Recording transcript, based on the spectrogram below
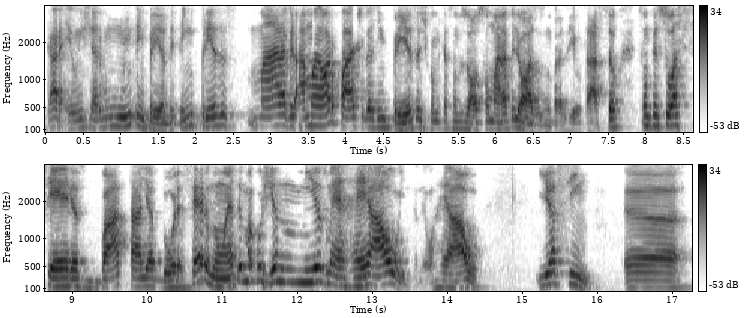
cara, eu enxergo muita empresa e tem empresas maravilhosas. A maior parte das empresas de comunicação visual são maravilhosas no Brasil, tá? São, são pessoas sérias, batalhadoras. Sério, não é demagogia mesmo, é real, entendeu? Real. E assim, uh,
